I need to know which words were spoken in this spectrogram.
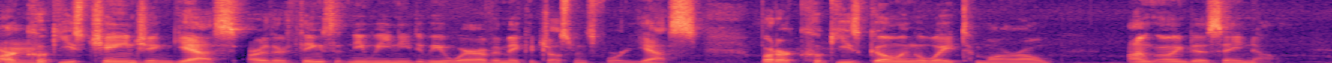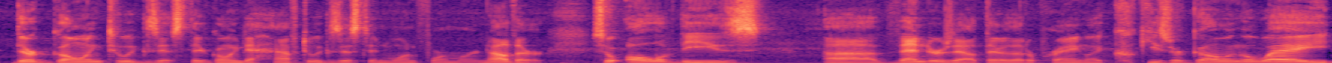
Are cookies changing? Yes. Are there things that we need to be aware of and make adjustments for? Yes. But are cookies going away tomorrow? I'm going to say no. They're going to exist. They're going to have to exist in one form or another. So all of these uh, vendors out there that are praying like cookies are going away.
